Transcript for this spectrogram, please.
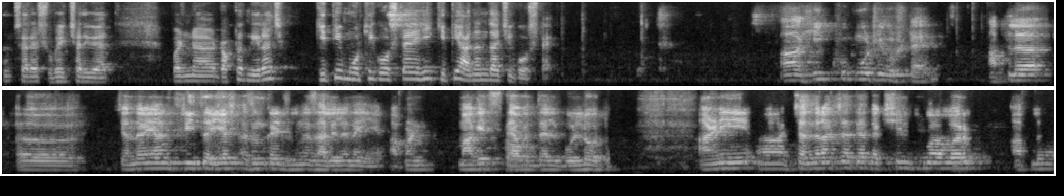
खूप साऱ्या शुभेच्छा देऊयात. पण डॉक्टर नीरज किती मोठी गोष्ट आहे? ही किती आनंदाची गोष्ट आहे? ही खूप मोठी गोष्ट आहे. आपलं चंद्रयान थ्रीचं यश अजून काही जुनं झालेलं नाहीये. आपण मागेच त्याबद्दल बोललो होतो. आणि चंद्राच्या त्या दक्षिण ध्रुवावर आपलं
